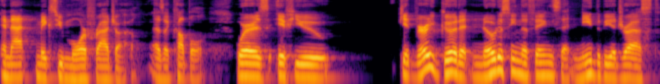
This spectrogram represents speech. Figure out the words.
And that makes you more fragile as a couple. Whereas if you get very good at noticing the things that need to be addressed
